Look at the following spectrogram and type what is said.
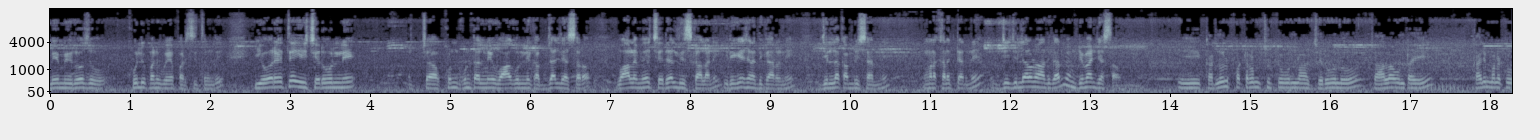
మేము ఈరోజు కూలి పనికి పోయే పరిస్థితి ఉంది. ఎవరైతే ఈ చెరువుల్ని చ- కుం- కుంటల్ని వాగుల్ని కబ్జాలు చేస్తారో వాళ్ళ మీద చర్యలు తీసుకోవాలని ఇరిగేషన్ అధికారిని జిల్లా కమిషనర్ని మన కలెక్టర్ని జిల్లాలో ఉన్న అధికారులు మేము డిమాండ్ చేస్తాం ఈ కర్నూలు పట్టణం చుట్టూ ఉన్న చెరువులు చాలా ఉంటాయి. కానీ మనకు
